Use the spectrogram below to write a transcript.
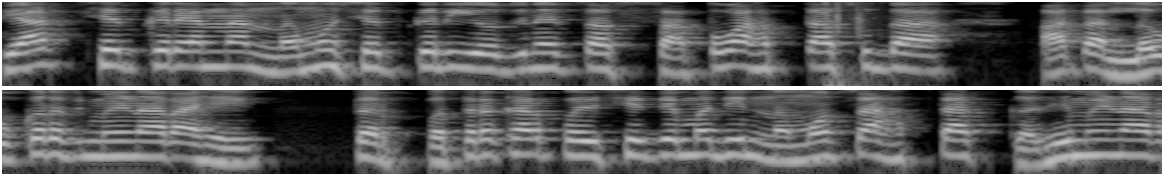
त्याच शेतकऱ्यांना नमो शेतकरी योजनेचा सातवा हप्तासुद्धा आता लवकरच मिळणार आहे. तर पत्रकार परिषदेमध्ये नमोचा हप्ता कधी मिळणार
